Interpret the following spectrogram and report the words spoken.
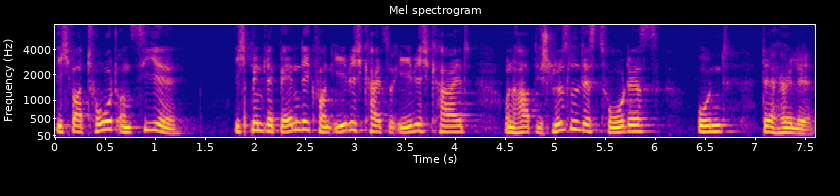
Ich war tot und siehe, ich bin lebendig von Ewigkeit zu Ewigkeit und habe die Schlüssel des Todes und der Hölle.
